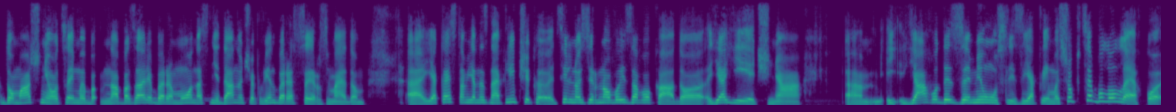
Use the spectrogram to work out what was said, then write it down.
домашній. Оцей ми на базарі беремо на сніданочок. Він бере сир з медом. Е, якесь там, я не знаю, хлібчик цільнозірновий з авокадо, яєчня, ягоди з мюслі з якимось, щоб це було легко.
